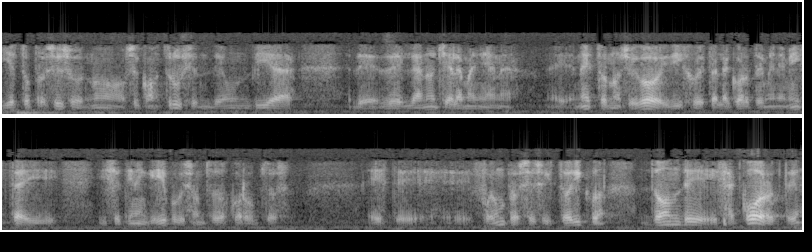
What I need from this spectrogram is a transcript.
Y estos procesos no se construyen de un día, de, la noche a la mañana. Eh, Néstor no llegó y dijo, esta es la corte menemista y, y se tienen que ir porque son todos corruptos. Este, fue un proceso histórico donde esa corte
